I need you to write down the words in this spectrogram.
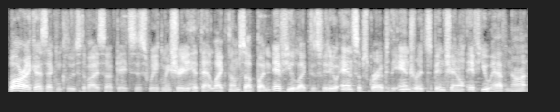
Well, alright guys, that concludes device updates this week. Make sure you hit that like, thumbs up button if you like this video, and subscribe to the Android Spin channel if you have not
